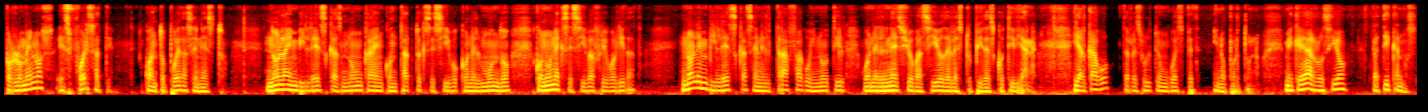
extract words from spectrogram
por lo menos esfuérzate. cuanto puedas en esto. No la envilezcas nunca en contacto excesivo con el mundo con una excesiva frivolidad. No la envilezcas en el tráfago inútil o en el necio vacío de la estupidez cotidiana. Y al cabo te resulte un huésped inoportuno. Mi querida Rocío, platícanos.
